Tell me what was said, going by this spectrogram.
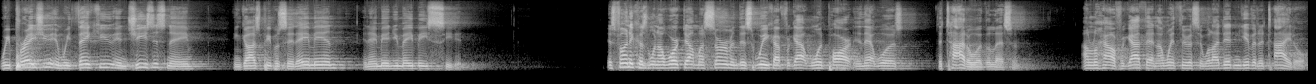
We praise you and we thank you in Jesus' name. And God's people said, Amen and amen. You may be seated. It's funny because when I worked out my sermon this week, I forgot one part, and that was the title of the lesson. I don't know how I forgot that, and I went through and said, Well, I didn't give it a title.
